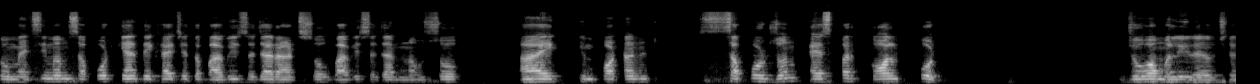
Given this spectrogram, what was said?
તો મેક્સિમમ સપોર્ટ ક્યાં દેખાય છે? તો બાવીસ હજાર આઠસો, બાવીસ હજાર નવસો. આ એક important support zone as per call put જોવા મળી રહ્યો છે.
